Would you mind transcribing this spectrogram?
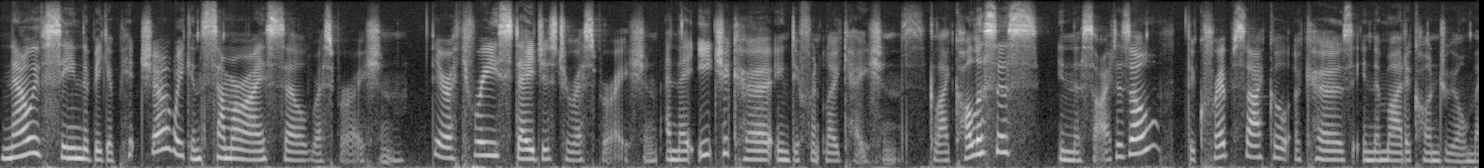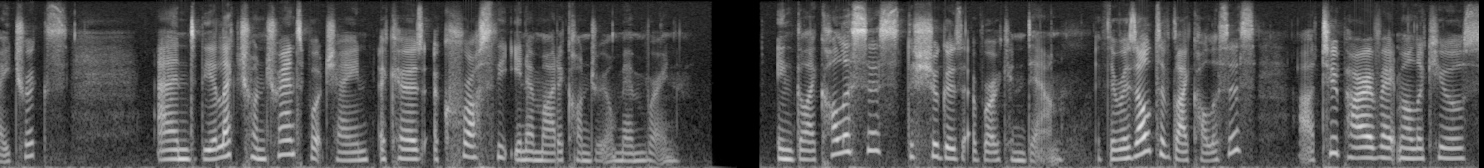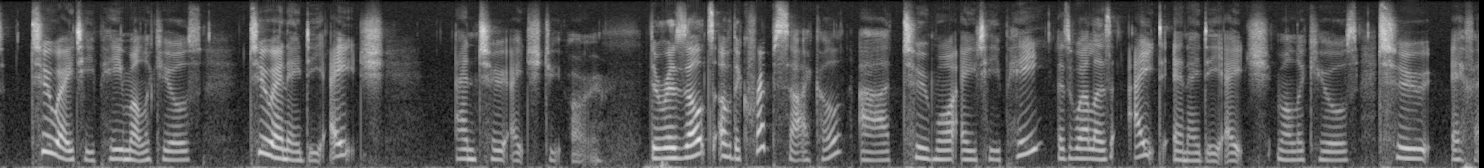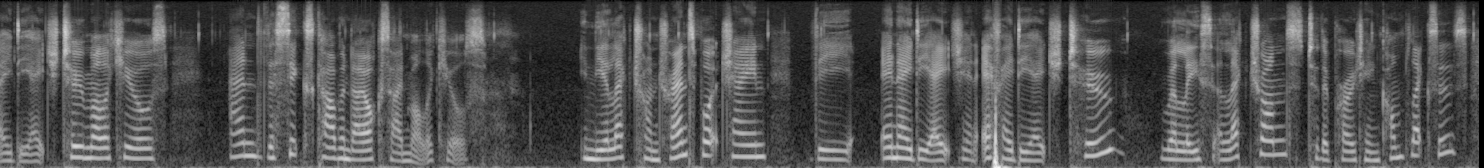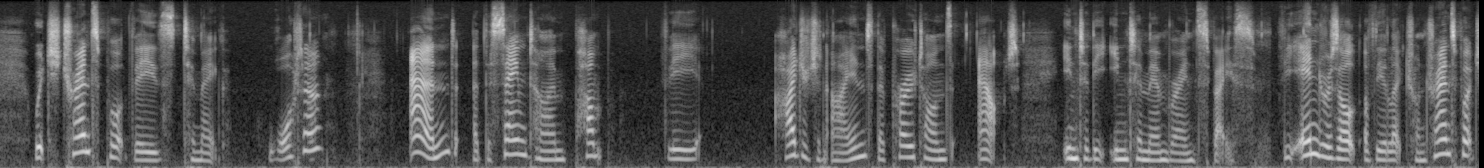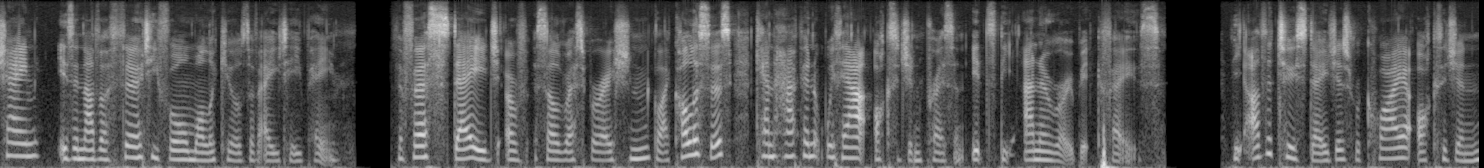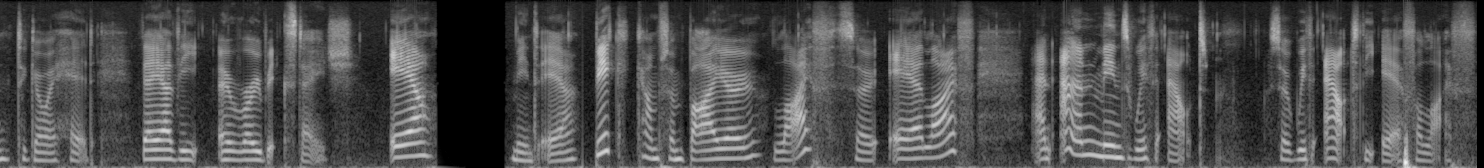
Now we've seen the bigger picture, we can summarize cell respiration. There are three stages to respiration, and they each occur in different locations. Glycolysis in the cytosol, the Krebs cycle occurs in the mitochondrial matrix, and the electron transport chain occurs across the inner mitochondrial membrane. In glycolysis, the sugars are broken down. The results of glycolysis are two pyruvate molecules, two ATP molecules, two NADH, and 2H2O. The results of the Krebs cycle are 2 more ATP as well as 8 NADH molecules, 2 FADH2 molecules, and the 6 carbon dioxide molecules. In the electron transport chain, the NADH and FADH2 release electrons to the protein complexes, which transport these to make water and at the same time pump the hydrogen ions, the protons, out into the intermembrane space. The end result of the electron transport chain is another 34 molecules of ATP. The first stage of cell respiration, glycolysis, can happen without oxygen present. It's the anaerobic phase. The other two stages require oxygen to go ahead. They are the aerobic stage. Air means air. Bic comes from bio, life, so air life. And an means without, so without the air for life.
